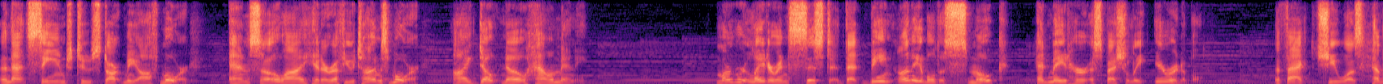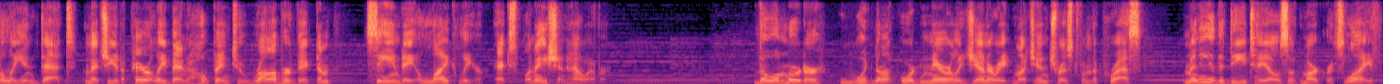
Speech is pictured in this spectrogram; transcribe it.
and that seemed to start me off more, and so I hit her a few times more. I don't know how many. Margaret later insisted that being unable to smoke had made her especially irritable. The fact that she was heavily in debt and that she had apparently been hoping to rob her victim seemed a likelier explanation, however. Though a murder would not ordinarily generate much interest from the press, many of the details of Margaret's life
